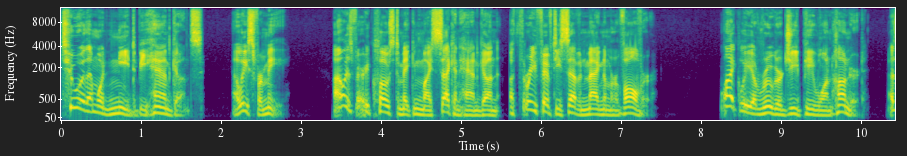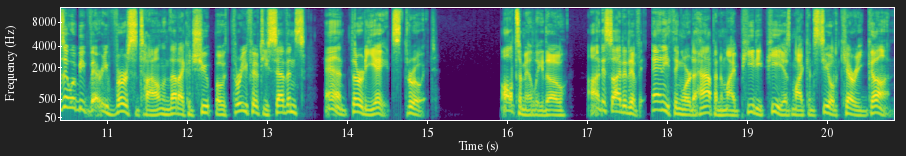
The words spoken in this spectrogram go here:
two of them would need to be handguns, at least for me. I was very close to making my second handgun a 357 Magnum revolver. Likely a Ruger GP100, as it would be very versatile in that I could shoot both 357s and 38s through it. Ultimately, though, I decided if anything were to happen to my PDP as my concealed carry gun,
